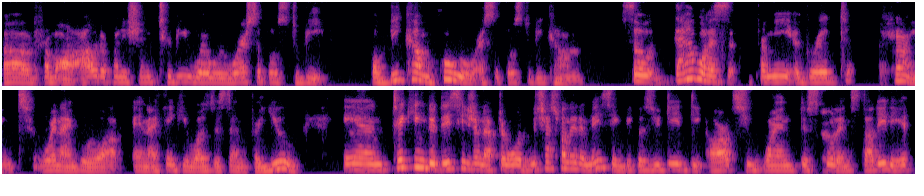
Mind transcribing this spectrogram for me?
uh, from our outer condition to be where we were supposed to be or become who we were supposed to become so that was for me a great point when I grew up. And I think it was the same for you. And taking the decision afterward, which I found it amazing because you did the arts, you went to school and studied it,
